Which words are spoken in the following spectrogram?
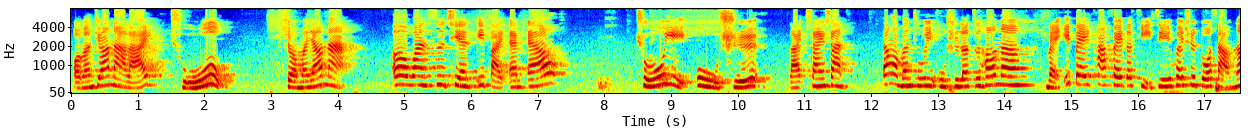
我们就要拿来除，所以我们要拿二万四千一百 ml 除以五十，来算一算。当我们除以五十了之后呢，每一杯咖啡的体积会是多少呢？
